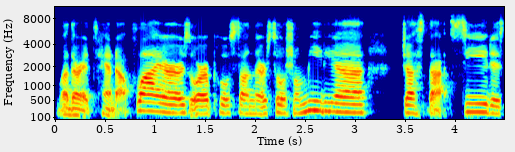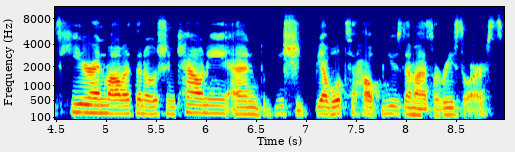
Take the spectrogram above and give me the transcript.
whether it's hand out flyers or post on their social media just that CEED is here in monmouth and ocean county and we should be able to help use them as a resource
